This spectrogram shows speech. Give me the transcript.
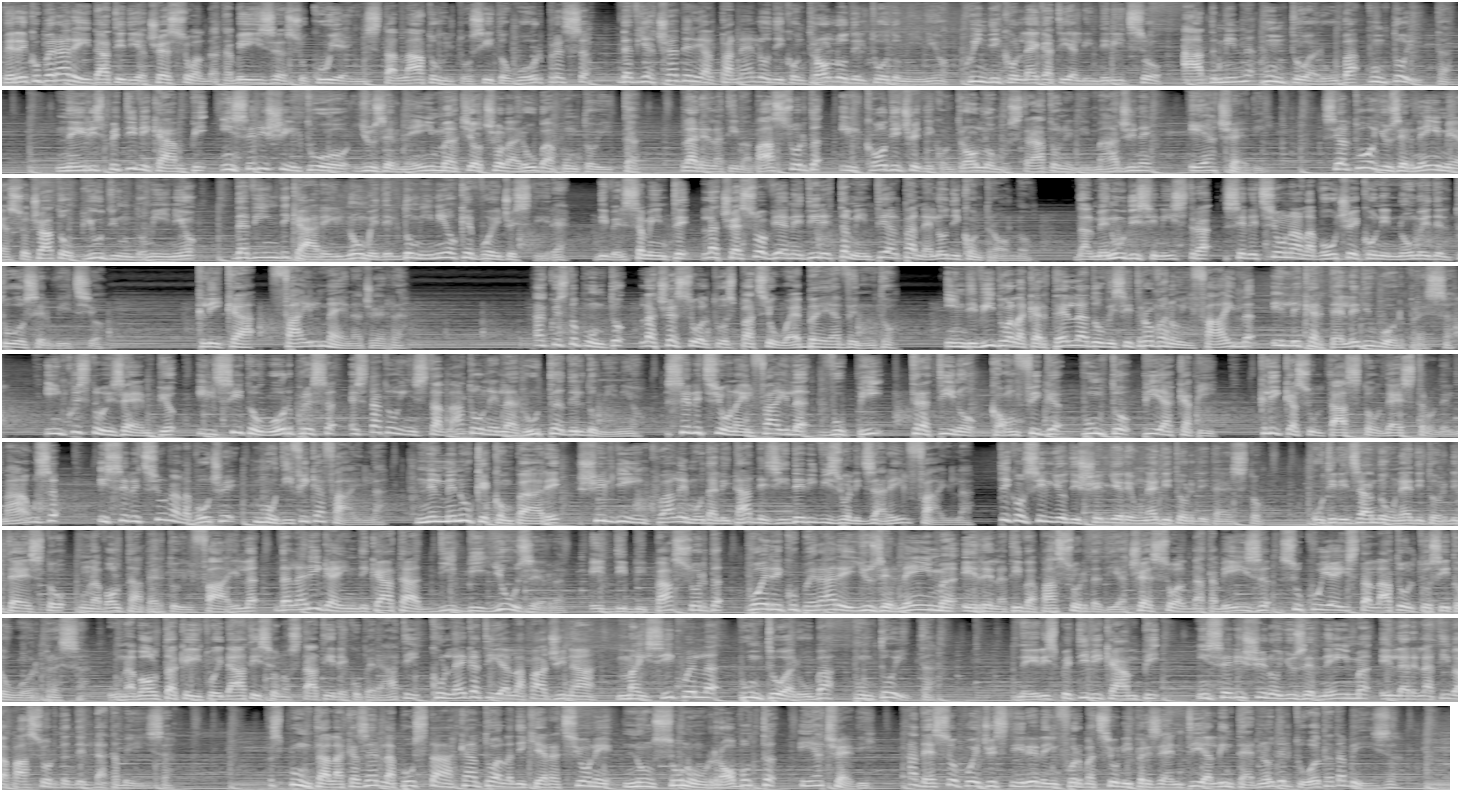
Per recuperare i dati di accesso al database su cui è installato il tuo sito WordPress, devi accedere al pannello di controllo del tuo dominio, quindi collegati all'indirizzo admin.aruba.it. Nei rispettivi campi inserisci il tuo username chiocciolaruba.it, la relativa password, il codice di controllo mostrato nell'immagine e accedi. Se al tuo username è associato più di un dominio, devi indicare il nome del dominio che vuoi gestire. Diversamente, l'accesso avviene direttamente al pannello di controllo. Dal menu di sinistra seleziona la voce con il nome del tuo servizio. Clicca File Manager. A questo punto l'accesso al tuo spazio web è avvenuto. Individua la cartella dove si trovano i file e le cartelle di WordPress. In questo esempio, il sito WordPress è stato installato nella root del dominio. Seleziona il file wp-config.php clicca sul tasto destro del mouse e seleziona la voce Modifica file. Nel menu che compare, scegli in quale modalità desideri visualizzare il file. Ti consiglio di scegliere un editor di testo. Utilizzando un editor di testo, una volta aperto il file, dalla riga indicata dbuser e dbpassword puoi recuperare username e relativa password di accesso al database su cui hai installato il tuo sito WordPress. Una volta che i tuoi dati sono stati recuperati, collegati alla pagina mysql.aruba.it. Nei rispettivi campi inserisci lo username e la relativa password del database. Spunta la casella posta accanto alla dichiarazione Non sono un robot e accedi. Adesso puoi gestire le informazioni presenti all'interno del tuo database.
